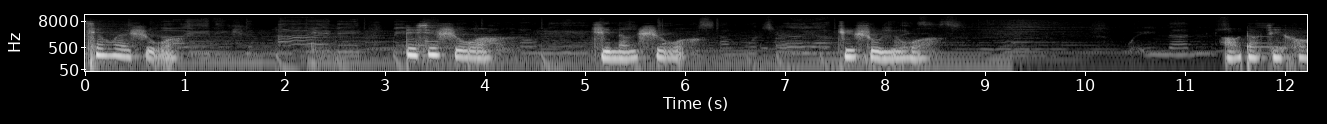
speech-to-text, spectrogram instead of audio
千万是我，必须是我，只能是我，只属于我。熬到最后。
